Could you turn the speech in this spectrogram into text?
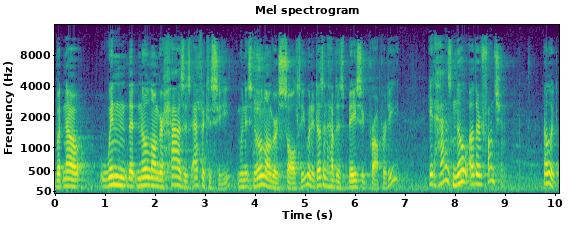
But now, when that no longer has its efficacy, when it's no longer salty, when it doesn't have this basic property, it has no other function. Now, look,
